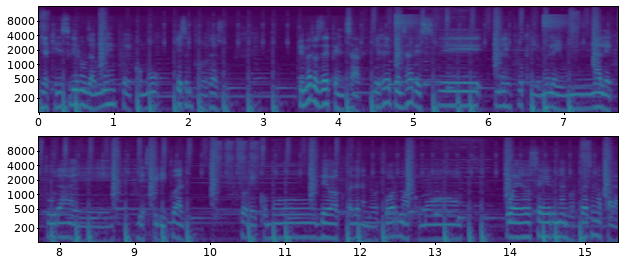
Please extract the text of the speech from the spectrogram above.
y aquí en este libro nos dan un ejemplo de cómo es el proceso. Primero es de pensar, y ese de pensar es eh, un ejemplo que yo me leí una lectura de, espiritual sobre cómo debo actuar de la mejor forma, cómo puedo ser una mejor persona para,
